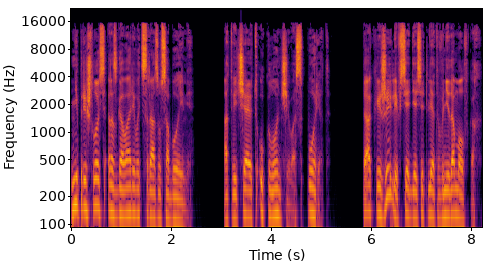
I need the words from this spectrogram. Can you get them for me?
не пришлось разговаривать сразу с обоими. Отвечают уклончиво, спорят. Так и жили все десять лет в недомолвках.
